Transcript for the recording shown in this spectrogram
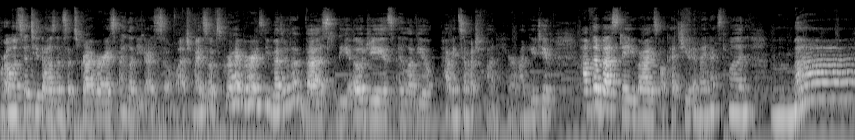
We're almost at 2,000 subscribers. I love you guys so much. My subscribers, you guys are the best. The OGs, I love you. Having so much fun here on YouTube. Have the best day, you guys. I'll catch you in my next one. Bye.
